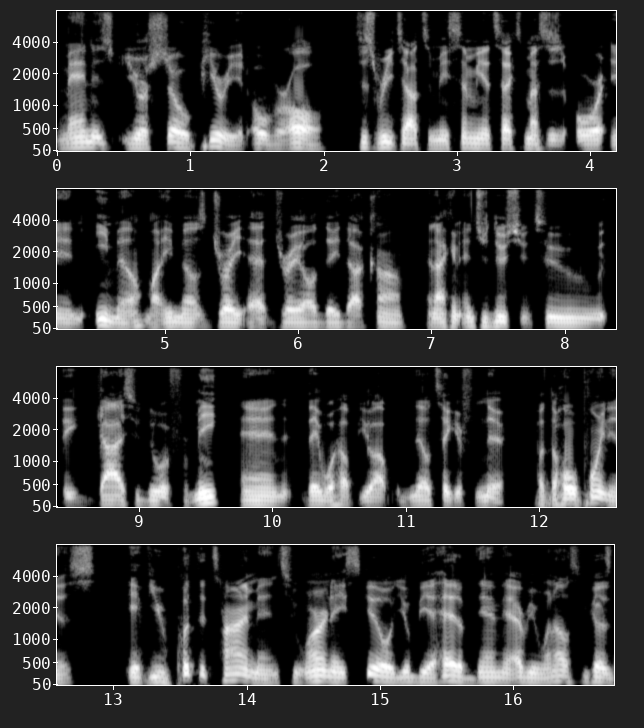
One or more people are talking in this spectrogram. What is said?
manage your show, period, overall. Just reach out to me, send me a text message or an email. My email is dre at dreallday.com and I can introduce you to the guys who do it for me and they will help you out. They'll take it from there. But the whole point is if you put the time in to learn a skill, you'll be ahead of damn near everyone else because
